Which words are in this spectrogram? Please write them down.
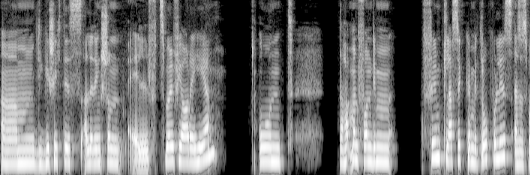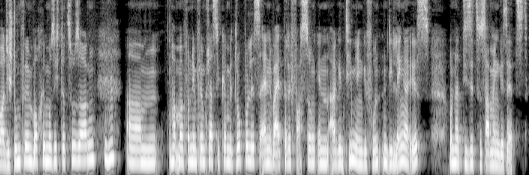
Ähm, die Geschichte ist allerdings schon elf, zwölf Jahre her. Und da hat man von dem Filmklassiker Metropolis, also es war die Stummfilmwoche, muss ich dazu sagen, mhm. ähm, hat man von dem Filmklassiker Metropolis eine weitere Fassung in Argentinien gefunden, die länger ist und hat diese zusammengesetzt.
